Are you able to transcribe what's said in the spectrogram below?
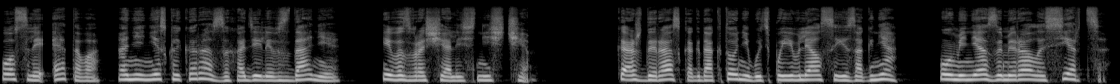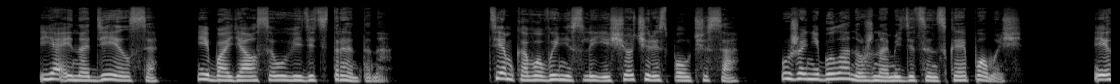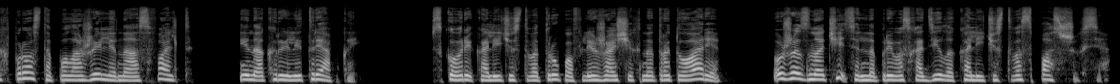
После этого они несколько раз заходили в здание и возвращались ни с чем. Каждый раз, когда кто-нибудь появлялся из огня, у меня замирало сердце. Я и надеялся, и боялся увидеть Трентона. Тем, кого вынесли еще через полчаса, уже не была нужна медицинская помощь. Их просто положили на асфальт и накрыли тряпкой. Вскоре количество трупов, лежащих на тротуаре, уже значительно превосходило количество спасшихся.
